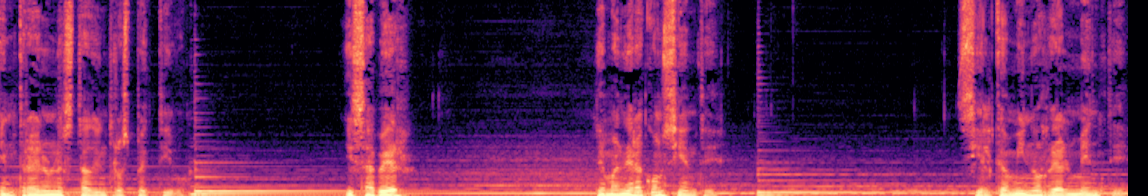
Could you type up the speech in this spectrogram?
entrar en un estado introspectivo y saber de manera consciente si el camino realmente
